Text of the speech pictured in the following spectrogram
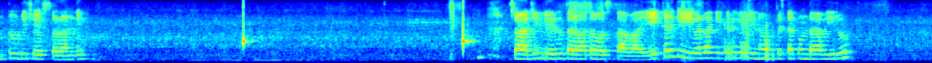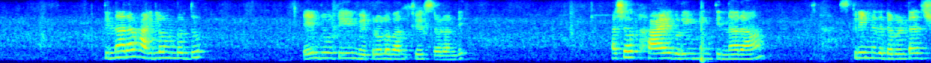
డ్యూటీ చేస్తాడండి. ఛార్జింగ్ లేదు తర్వాత వస్తావా? ఎక్కడికి? ఇవరిదాకా ఎక్కడికి వెళ్ళినావు? పెట్టకుండా వీరు? తిన్నారా? హైట్లో ఉండొద్దు. ఏం డ్యూటీ? మెట్రోలో వర్క్ చేస్తాడండి. Ashok hi good evening. తిన్నారా? స్క్రీన్ మీద డబుల్ టచ్.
